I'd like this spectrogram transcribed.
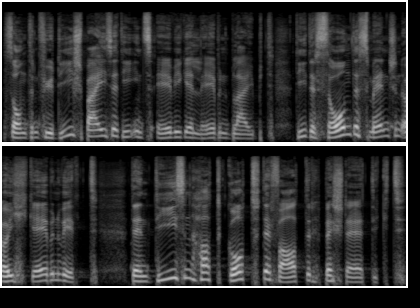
sondern für die Speise, die ins ewige Leben bleibt, die der Sohn des Menschen euch geben wird. Denn diesen hat Gott der Vater bestätigt.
